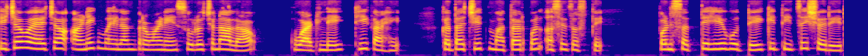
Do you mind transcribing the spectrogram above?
तिच्या वयाच्या अनेक महिलांप्रमाणे सुलोचनाला वाटले ठीक आहे कदाचित म्हातारपण असेच असते. पण सत्य हे होते की तिचे शरीर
